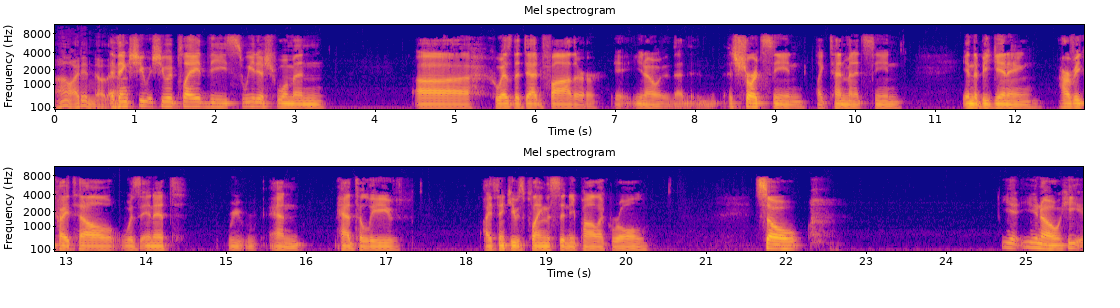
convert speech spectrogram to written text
Oh, I didn't know that. I think she she would play the Swedish woman uh, who has the dead father. You know, that a short scene, like ten minute scene, in the beginning. Harvey Keitel was in it, and had to leave. I think he was playing the Sydney Pollack role. So, you, you know, he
